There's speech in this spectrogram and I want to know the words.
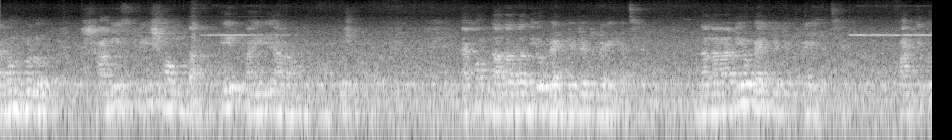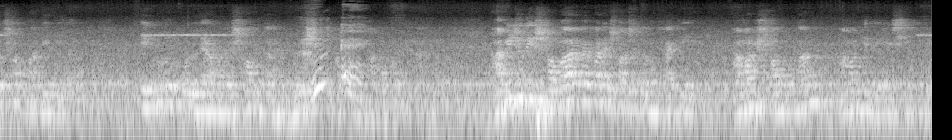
এমন হলো, স্বামী, স্ত্রী, সন্তান, এর বাইরে আর আমাদের কোনো প্রশ্ন এখন দাদা দাদিও ব্যাকডেটেড হয়ে গেছে, নানা নানিও ব্যাকডেটেড হয়ে গেছে, বাকি তো সব বাদি দিলাম। এগুলো করলে আমাদের সন্তানের ভবিষ্যৎ কখনো ভালো হবে। না আমি যদি সবার ব্যাপারে সচেতন থাকি, আমার সন্তান আমাকে দেখে শিখবে।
